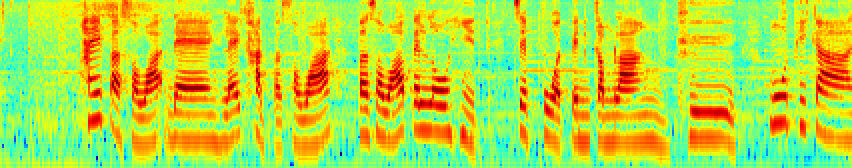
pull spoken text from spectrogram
ก ให้ปัสสาวะแดงและขัดปัสสาวะ ปัสสาวะเป็นโลหิต เจ็บปวดเป็นกำลัง คือ มูดพิการ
